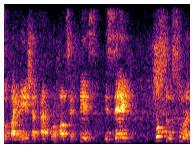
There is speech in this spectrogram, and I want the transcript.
supination at propulsive phase إزاي بص للصوره دي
